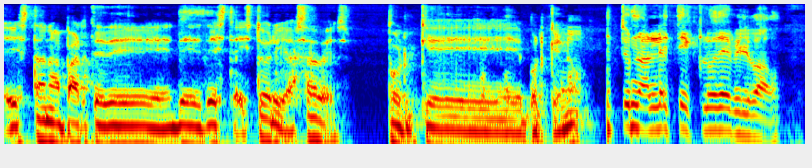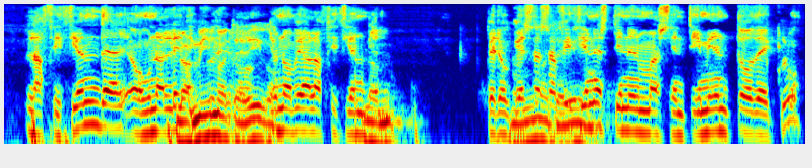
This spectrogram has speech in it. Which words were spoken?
están aparte de, de- de esta historia, ¿sabes? Porque porque no. Un Athletic Club de Bilbao. La afición de o un Athletic Lo mismo Club de te digo. Yo no veo a la afición Lo- de- pero que esas aficiones digo. tienen más sentimiento de club.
